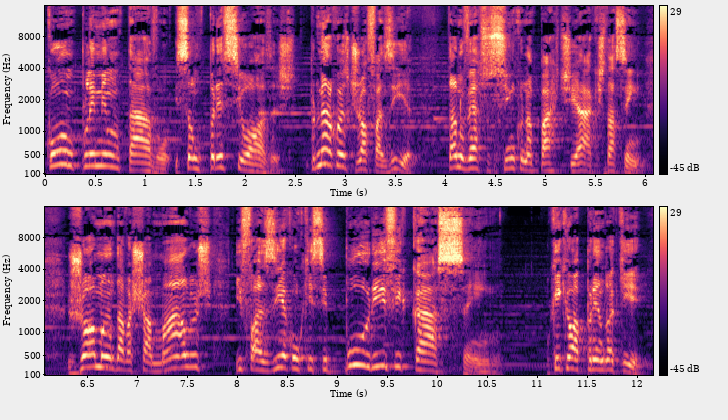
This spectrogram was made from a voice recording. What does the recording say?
complementavam e são preciosas. A primeira coisa que Jó fazia Está no verso 5, na parte A, que está assim: Jó mandava chamá-los e fazia com que se purificassem. O que, que eu aprendo aqui?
